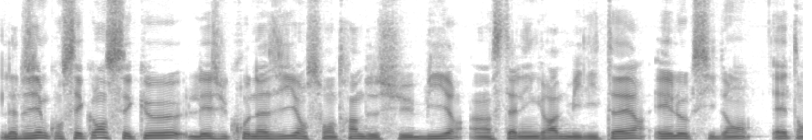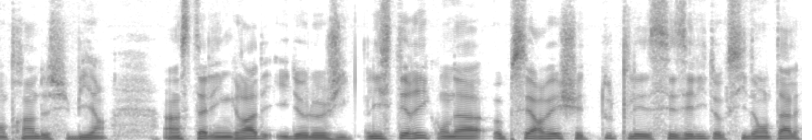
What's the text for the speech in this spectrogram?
La deuxième conséquence, c'est que les Ukro-nazis sont en train de subir un Stalingrad militaire et l'Occident est en train de subir un Stalingrad idéologique. L'hystérie qu'on a observée chez toutes les, ces élites occidentales.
